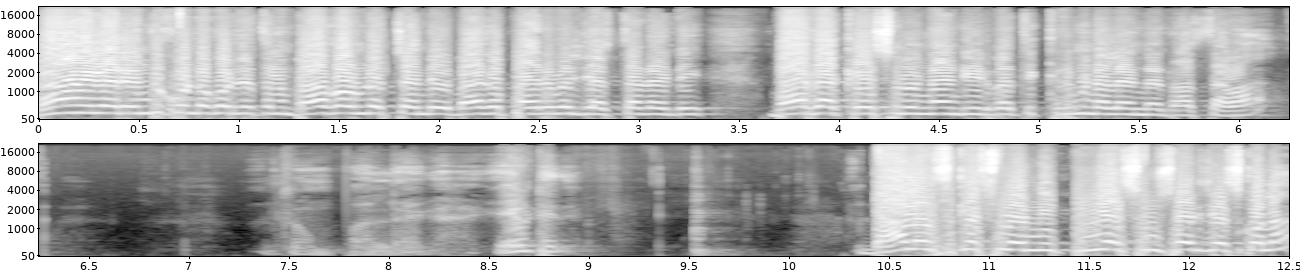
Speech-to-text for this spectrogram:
రామయ్య గారు ఎందుకు ఉండకూడదు ఇతను బాగా ఉండొచ్చండి బాగా పైరవలు చేస్తాడండి బాగా కేసులు ఉన్నాయండి వీడి బతి క్రిమినల్ అండి అని రాస్తావా? దుంపల్లాగా ఏమిటిది? డాలర్స్ కేసులో నీ పిఏ సూసైడ్ చేసుకోవాలా?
